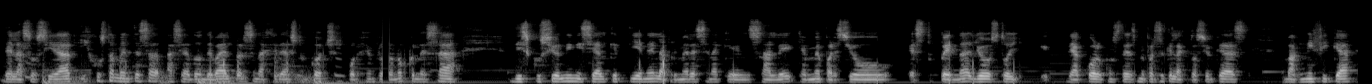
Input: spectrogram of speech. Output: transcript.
de la sociedad y justamente es hacia donde va el personaje de Ashton Kutcher, por ejemplo, ¿no? Con esa discusión inicial que tiene, la primera escena que él sale, que a mí me pareció estupenda. Yo estoy de acuerdo con ustedes, me parece que la actuación queda es magnífica,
